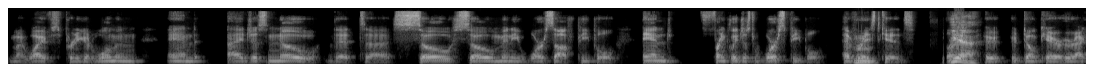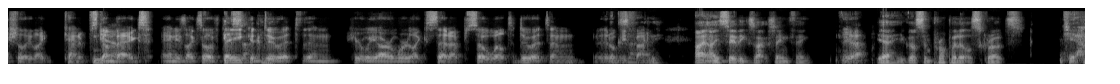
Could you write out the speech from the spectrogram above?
My wife's a pretty good woman. And I just know that uh, so, so many worse off people and frankly, just worse people have Hmm. raised kids. Yeah. Who, who don't care, who are actually like kind of Yeah. scumbags. And he's like, so if they Exactly. could do it, then here we are. We're like set up so well to do it and it'll be fine. Exactly. I, I say the exact same thing. Yeah. Yeah, you've got some proper little scroats Yeah.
